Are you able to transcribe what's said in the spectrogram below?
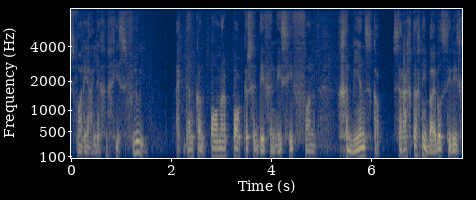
is waar die Heilige Gees vloei. Ek dink aan Palmer Parker se definisie van gemeenskap. Dis regtig nie Bybelstudies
